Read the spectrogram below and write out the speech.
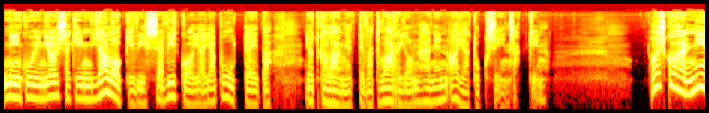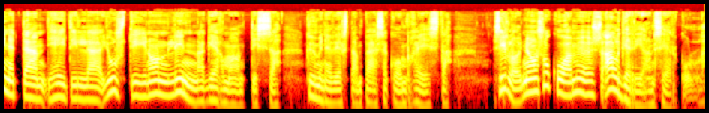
niin kuin joissakin jalokivissä vikoja ja puutteita, jotka langettivat varjon hänen ajatuksiinsakin. Oiskohan niin, että heitillä justiin on linna Germantissa, kymmenen virstan päässä Combreesta. Silloin ne on sukua myös Algerian serkulle.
